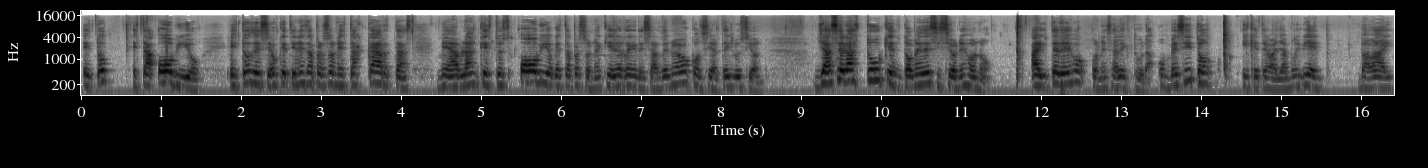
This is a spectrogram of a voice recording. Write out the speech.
Esto está obvio. Estos deseos que tiene esta persona, estas cartas, me hablan que esto es obvio que esta persona quiere regresar de nuevo con cierta ilusión. Ya serás tú quien tome decisiones o no. Ahí te dejo con esa lectura. Un besito y que te vaya muy bien. Bye bye.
